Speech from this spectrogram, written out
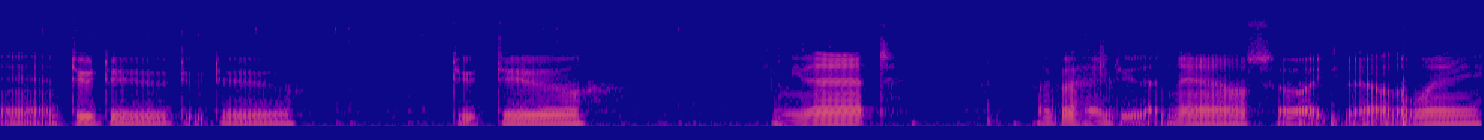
And do do do do do do. Give me that. I'll go ahead and do that now so I get it out of the way.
